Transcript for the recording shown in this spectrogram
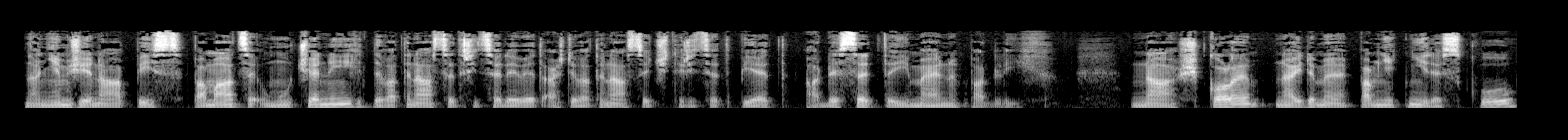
na němž je nápis Památce umučených 1939 až 1945 a deset jmén padlých. Na škole najdeme pamětní desku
